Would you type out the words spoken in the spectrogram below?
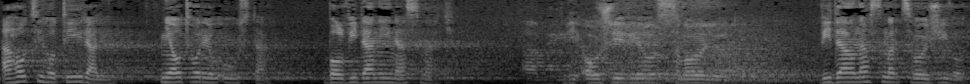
a hoci ho týrali, neotvoril ústa. Bol vydaný na smrť. By oživil svoj ľud. Vydal na smrť svoj život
